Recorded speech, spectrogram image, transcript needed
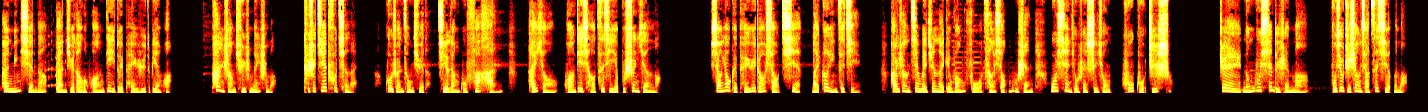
很明显的感觉到了皇帝对裴玉的变化。看上去是没什么，可是接触起来，顾软总觉得脊梁骨发寒。还有，皇帝瞧自己也不顺眼了。想要给裴玉找小妾来膈应自己，还让禁卫军来给王府藏小木人，诬陷有人使用巫蛊之术。这能诬陷的人吗？不就只剩下自己了吗？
